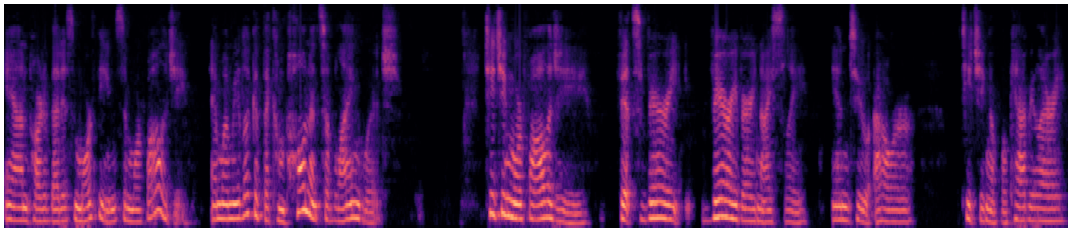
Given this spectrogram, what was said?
And part of that is morphemes and morphology. And when we look at the components of language, teaching morphology fits very, very, very nicely into our teaching of vocabulary,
